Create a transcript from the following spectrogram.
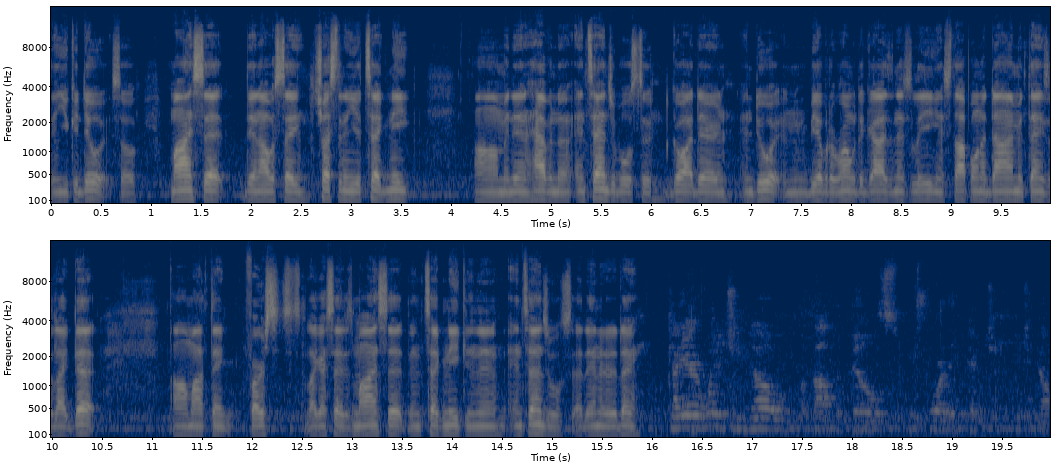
then you can do it. So mindset. Then I would say trusting in your technique, um, and then having the intangibles to go out there and, and do it and be able to run with the guys in this league and stop on a dime and things like that. Um, I think first, like I said, is mindset and technique, and then intangibles at the end of the day. What did you know about the Bills before they picked you? Did you know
